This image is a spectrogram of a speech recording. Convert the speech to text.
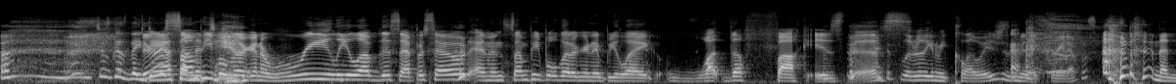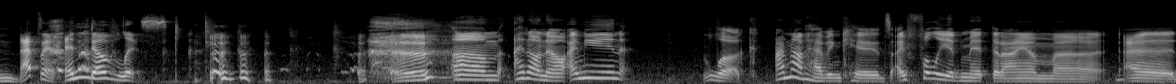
Just because they there are dance some the people that are gonna really love this episode, and then some people that are gonna be like, "What the fuck is this?" It's literally gonna be Chloe. She's gonna be like, great episode, and then that's it. End of list. Um, I don't know. I mean, look, I'm not having kids. I fully admit that I am, uh, uh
